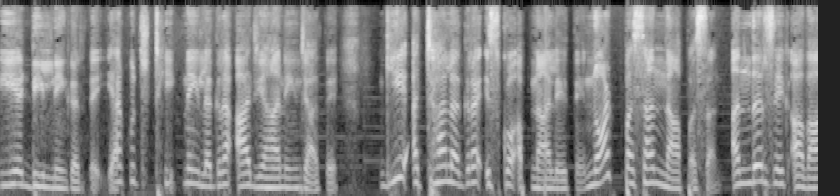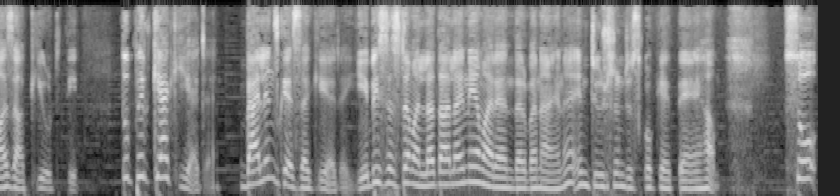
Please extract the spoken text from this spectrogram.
ये डील नहीं करते। यार कुछ ठीक नहीं लग रहा, आज यहाँ नहीं जाते। ये अच्छा लग रहा है इसको अपना लेते नॉट पसंद ना पसंद अंदर से एक आवाज़ आपकी उठती। तो फिर क्या किया जाए? बैलेंस कैसा किया जाए? ये भी सिस्टम अल्लाह ताला ने हमारे अंदर बनाया ना इंट्यूशन जिसको कहते हैं हम। सो so,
